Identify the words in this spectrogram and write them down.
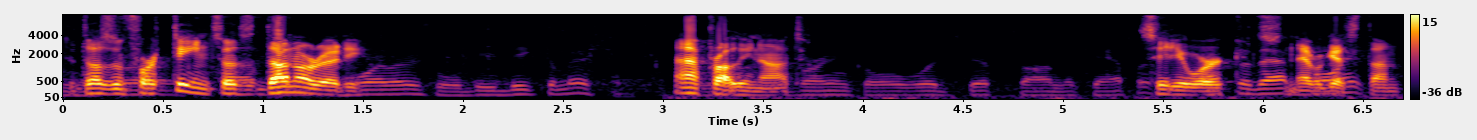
2014, so it's done already. Boilers will be decommissioned. Ah, probably not. Burning coal wood chips on the campus. City work. After It's that never gets done.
